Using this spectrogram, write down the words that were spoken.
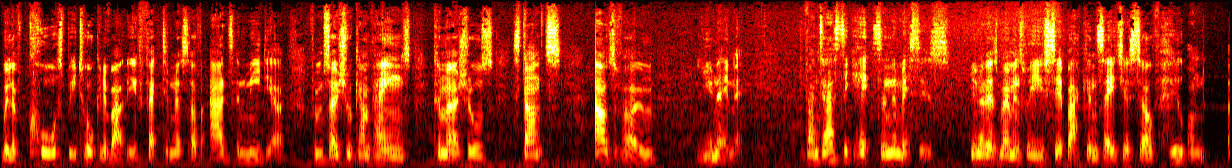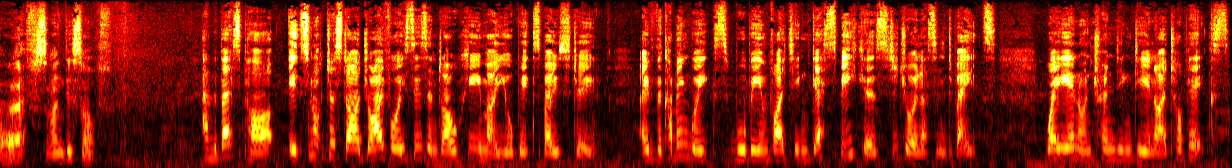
we'll of course be talking about the effectiveness of ads and media, from social campaigns, commercials, stunts, out of home, you name it. The fantastic hits and the misses. You know, there's moments where you sit back and say to yourself, who on earth signed this off? And the best part, it's not just our dry voices and dull humour you'll be exposed to. Over the coming weeks, we'll be inviting guest speakers to join us in debates, weigh in on trending D&I topics,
